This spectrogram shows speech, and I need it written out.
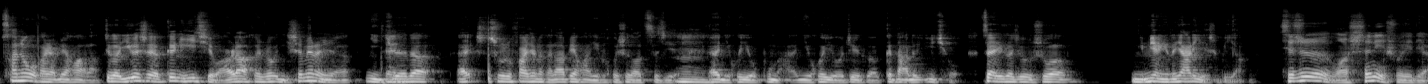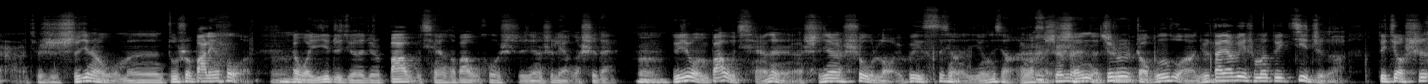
参照物发生变化了。这个一个是跟你一起玩的，或者说你身边的人，你觉得哎是不是发现了很大变化？你会受到刺激，嗯哎你会有不满，你会有这个更大的欲求。再一个就是说，你面临的压力也是不一样的。其实往深里说一点儿，就是实际上我们都说八零后啊，嗯但我一直觉得就是八五前和八五后实际上是两个时代。嗯，尤其我们八五前的人啊，实际上受老一辈思想的影响还是很很深的深的。很深的就是说找工作啊，就是大家为什么对记者、对教师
